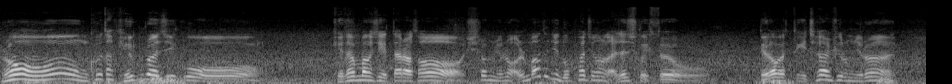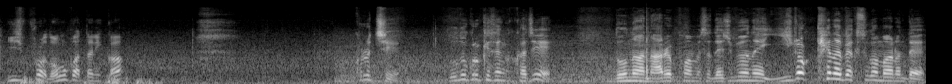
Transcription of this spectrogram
그럼 그거 다 개구라지고 계산 방식에 따라서 실업률은 얼마든지 높아지거나 낮아질 수가 있어요. 내가 봤을 때 체감 실업률은 20%가 넘을 것 같다니까? 그렇지 너도 그렇게 생각하지? 너나 나를 포함해서 내 주변에 이렇게나 백수가 많은데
